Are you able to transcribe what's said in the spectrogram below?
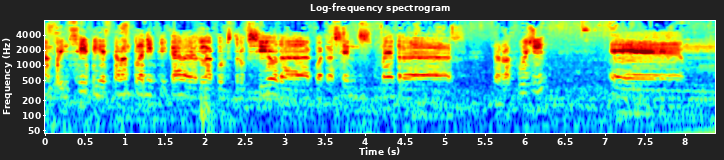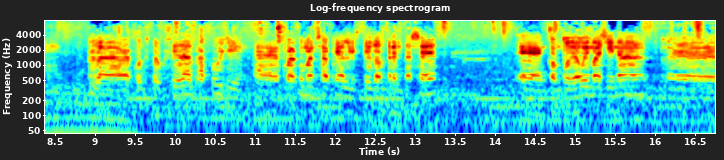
En principi estaven planificades la construcció de 400 metres de refugi. Eh, la construcció del refugi eh, es va començar a fer a l'estiu del 37. Eh, com podeu imaginar, eh,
